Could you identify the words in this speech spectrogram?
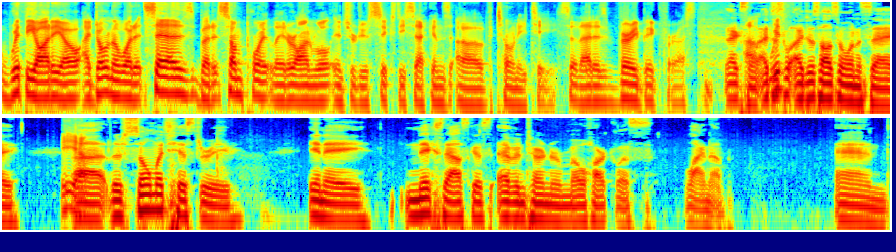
with the audio. I don't know what it says, but at some point later on, we'll introduce 60 seconds of Tony T. So that is very big for us. Excellent. uh, I just with- I just also want to say Yeah. uh, there's so much history in a Nick Stauskas, Evan Turner, Mo Harkless lineup, and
